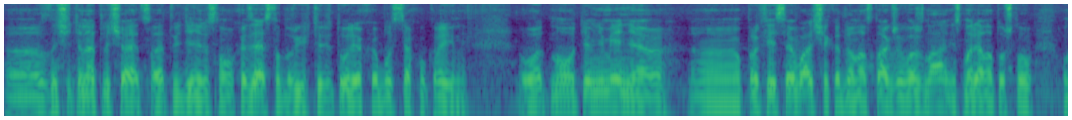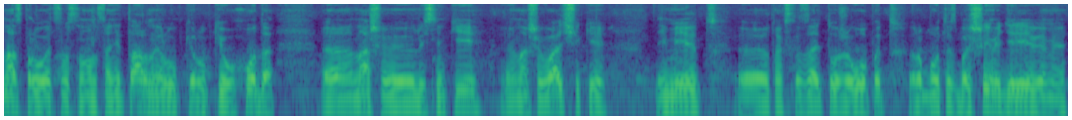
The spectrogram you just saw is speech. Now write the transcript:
э, значительно отличается от ведения лесного хозяйства на других территориях и областях Украины. Вот. Но, тем не менее, э, профессия вальщика для нас также важна, несмотря на то, что у нас проводятся в основном санитарные рубки, рубки ухода. Э, наши лесники, э, наши вальщики имеют, э, так сказать, тоже опыт работы с большими деревьями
